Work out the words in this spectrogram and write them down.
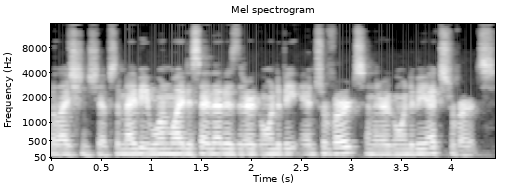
relationships. And maybe one way to say that is there are going to be introverts and there are going to be extroverts.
